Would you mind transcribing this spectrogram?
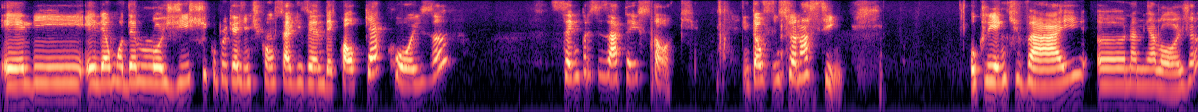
ele, ele é um modelo logístico porque a gente consegue vender qualquer coisa sem precisar ter estoque. Então funciona assim: o cliente vai uh, na minha loja,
